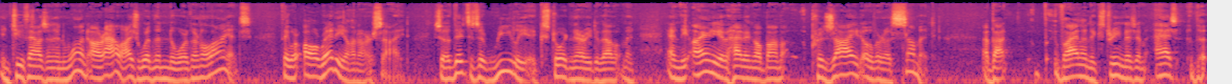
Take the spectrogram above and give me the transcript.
in 2001, our allies were the Northern Alliance. They were already on our side. So this is a really extraordinary development. And the irony of having Obama preside over a summit about violent extremism as the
